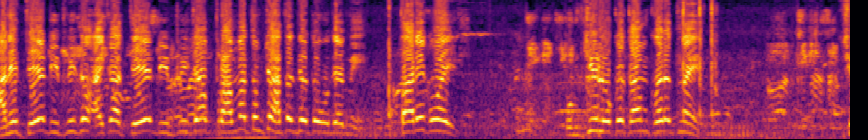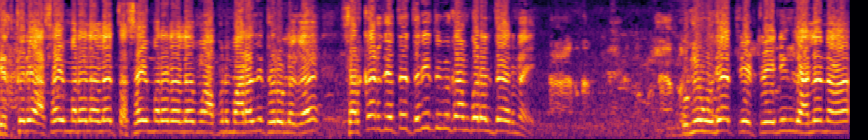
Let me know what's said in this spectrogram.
आणि ते डीपीचं ऐका ते डीपीच्या प्रामा तुमच्या हातात देतो उद्या मी. तारीख वाईज. तुमची लोक काम करत नाही शेतकरी असाही मरायला लागला तसाही मरायला लागलाय. मग आपण महाराज ठरवलं का? सरकार देतंय तरी तुम्ही काम करायला तयार नाही. तुम्ही उद्या ट्रेनिंग झालं ना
